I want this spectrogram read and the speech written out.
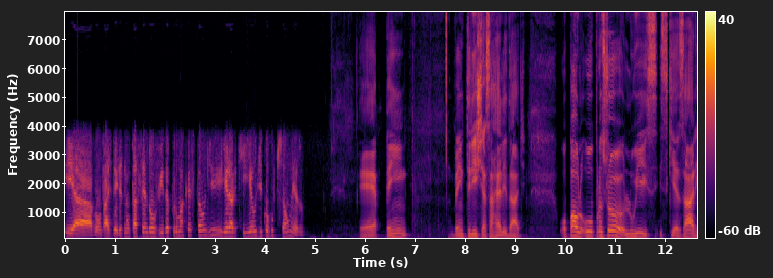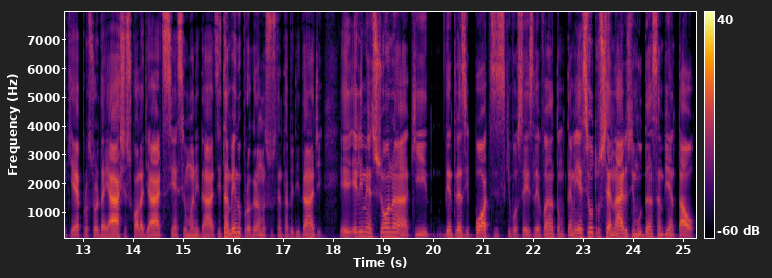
e a vontade deles não está sendo ouvida por uma questão de hierarquia ou de corrupção mesmo. É bem, bem triste essa realidade. O Paulo, o professor Luiz Schiesari, que é professor da IASH, Escola de Artes, Ciência e Humanidades, e também no programa Sustentabilidade, ele, ele, menciona que, dentre as hipóteses que vocês levantam, tem esses outros cenários de mudança ambiental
